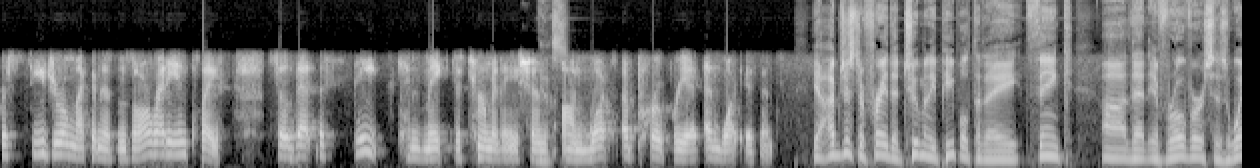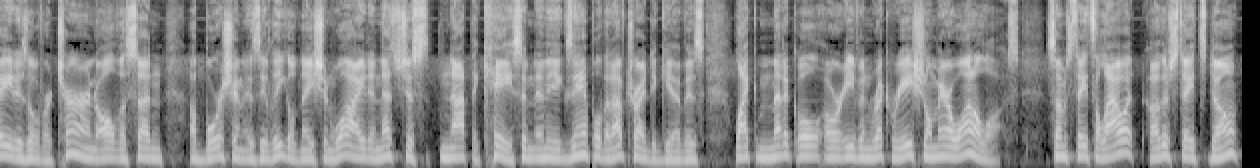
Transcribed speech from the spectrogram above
procedural mechanisms already in place so that the states can make determinations yes. on what's appropriate and what isn't. Yeah, I'm just afraid that too many people today think uh, that if Roe versus Wade is overturned, all of a sudden abortion is illegal nationwide, and that's just not the case. And, and the example that I've tried to give is like medical or even recreational marijuana laws. Some states allow it, other states don't.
